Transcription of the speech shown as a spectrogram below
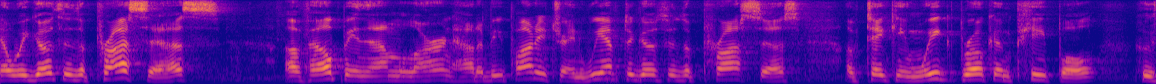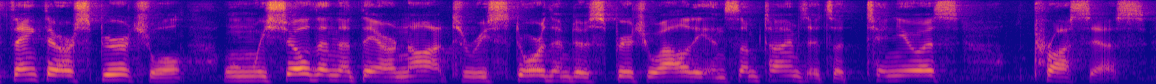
know, we go through the process of helping them learn how to be potty trained. We have to go through the process of taking weak, broken people who think they are spiritual when we show them that they are not to restore them to spirituality. And sometimes it's a tenuous process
